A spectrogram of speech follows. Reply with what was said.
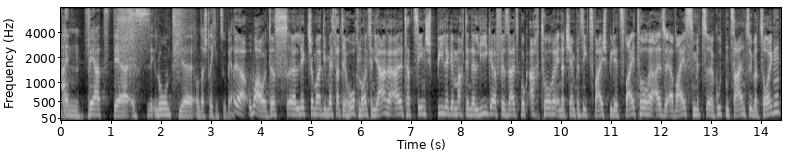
ein Wert, der es lohnt, hier unterstrichen zu werden. Ja, wow, das äh, legt schon mal die Messlatte hoch. 19 Jahre alt, hat 10 Spiele gemacht in der Liga für Salzburg, 8 Tore, in der Champions League 2 Spiele, 2 Tore. Also er weiß, mit äh, guten Zahlen zu überzeugen.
